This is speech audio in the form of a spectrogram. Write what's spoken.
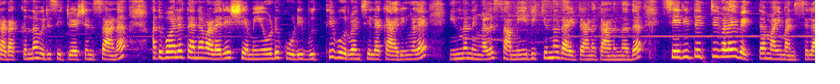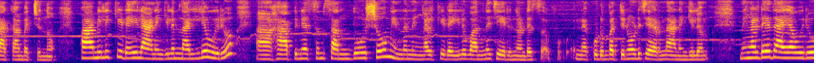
കടക്കുന്ന ഒരു സിറ്റുവേഷൻസാണ് അതുപോലെ തന്നെ വളരെ ക്ഷമയോടുകൂടി ബുദ്ധിപൂർവം ചില കാര്യങ്ങളെ ഇന്ന് നിങ്ങൾ സമീപിക്കുന്നതായിട്ടാണ് കാണുന്നത്. ശരിതെറ്റുകളെ വ്യക്തമായി മനസ്സിലാക്കാൻ പറ്റുന്നു. ഫാമിലിക്കിടയിലാണെങ്കിലും നല്ല ഒരു ഹാപ്പിനെസ്സും സന്തോഷവും ഇന്ന് നിങ്ങൾക്കിടയിൽ വന്നു ചേരുന്നുണ്ട്. കുടുംബത്തിനോട് പിന്നെ ചേർന്നാണെങ്കിലും നിങ്ങളുടേതായ ഒരു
